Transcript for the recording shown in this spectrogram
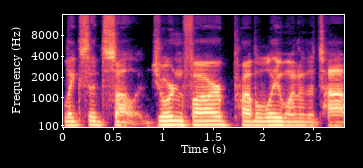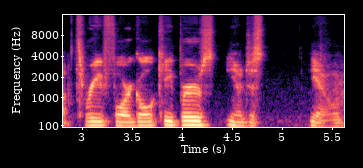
like said, solid. Jordan Farr, probably one of the top three, four goalkeepers. You know, just you know,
